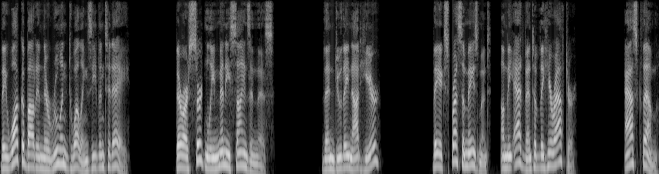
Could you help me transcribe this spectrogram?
They walk about in their ruined dwellings even today. There are certainly many signs in this. Then do they not hear? They express amazement on the advent of the hereafter. Ask them.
